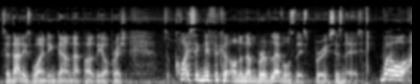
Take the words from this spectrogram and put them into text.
So that is winding down that part of the operation. So quite significant on a number of levels, this, Bruce, isn't it? Well,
